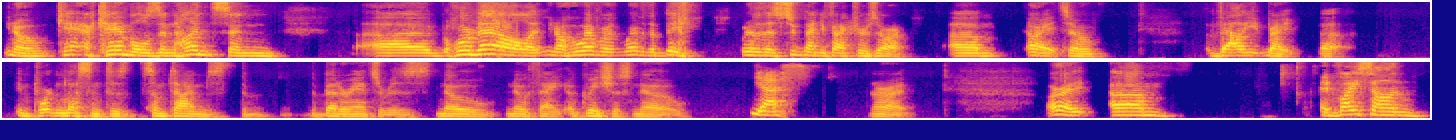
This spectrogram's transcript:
You know, Campbell's and Hunts and uh, Hormel. You know, whoever whoever the big whatever the soup manufacturers are. Um, all right, so value right. Uh, important lesson to sometimes the, the better answer is no, no, thank a gracious no. Yes. All right. All right. Um, advice on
